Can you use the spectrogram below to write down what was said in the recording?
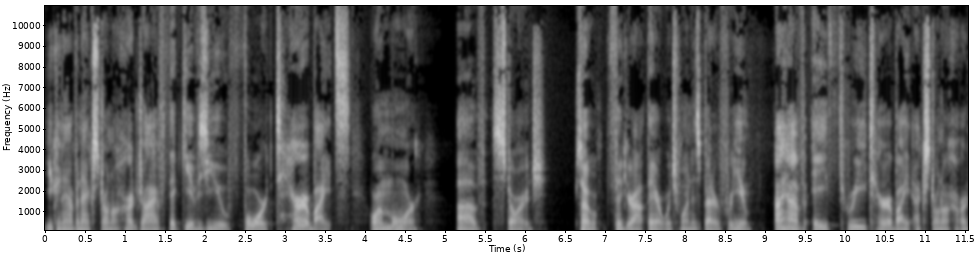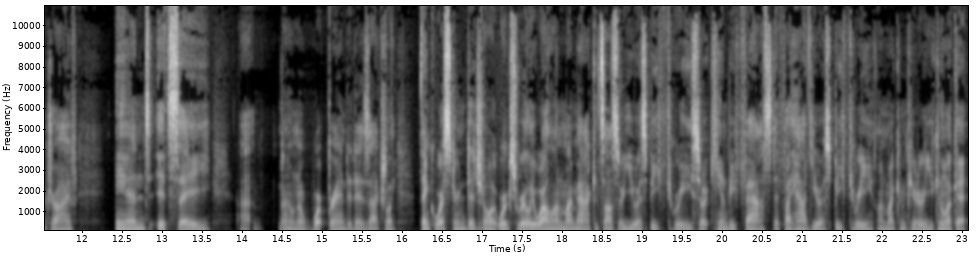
you can have an external hard drive that gives you four terabytes or more of storage. So figure out there which one is better for you. I have a three terabyte external hard drive, and it's a uh, I don't know what brand it is actually. I think Western Digital. It works really well on my Mac. It's also USB 3, so it can be fast if I had USB 3 on my computer. You can look at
